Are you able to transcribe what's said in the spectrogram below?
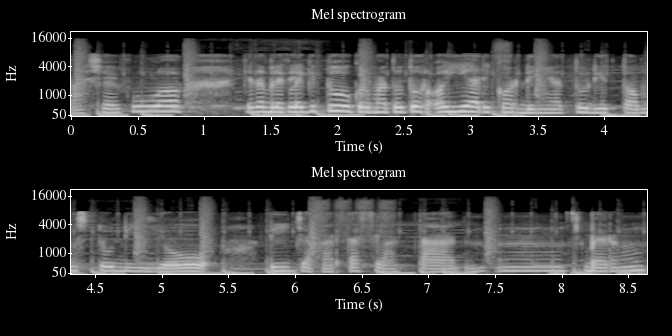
Pak Syaifullah kita balik lagi tuh ke rumah tutur. Oh iya recordingnya tuh di Tom Studio di Jakarta Selatan. Hmm, bareng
